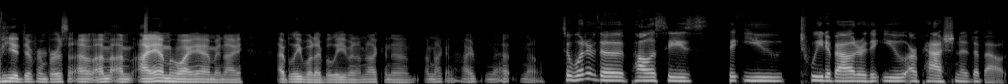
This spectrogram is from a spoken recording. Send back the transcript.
be a different person. I, I'm I'm I am who I am, and I I believe what I believe, and I'm not gonna I'm not gonna hide from that. No. So, what are the policies that you tweet about or that you are passionate about?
